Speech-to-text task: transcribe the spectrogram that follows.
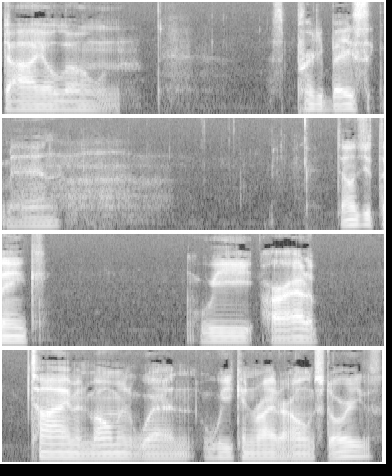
die alone. It's pretty basic, man. Don't you think we are at a time and moment when we can write our own stories?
